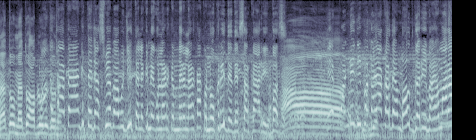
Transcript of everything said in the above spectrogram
मैं तो मैं तो आप लोग हम तो चाहते हैं कि तेजस्वी बाबू जीते लेकिन एगो लड़के मेरे लड़का को नौकरी दे दे सरकारी बस एक पंडित जी को दया कर दे हम बहुत गरीब है हमारा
